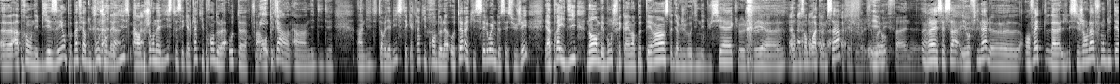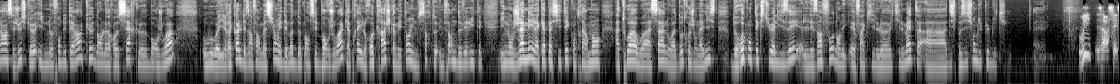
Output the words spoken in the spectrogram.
euh, après on est biaisé, on peut pas faire du bon journalisme. un journaliste, c'est quelqu'un qui prend de la hauteur. Enfin, Oui, en tout cas, un, un, édi- un éditorialiste, c'est quelqu'un qui prend de la hauteur et qui s'éloigne de ses sujets. Et après, il dit non, mais bon, je fais quand même un peu de terrain, c'est-à-dire que je vais au dîner du siècle, je vais euh, dans des endroits comme ça. Je Et vois au- mes fans. euh. Ouais, c'est ça. Et au final, euh, en fait, la- ces gens-là font du terrain. C'est juste qu'ils ne font du terrain que dans leur cercle bourgeois, où ils récoltent des informations et des modes de pensée bourgeois qu'après ils recrachent comme étant une sorte, une forme de vérité. Ils n'ont jamais la capacité, contrairement à toi ou à Hassan ou à d'autres journalistes, de recontextualiser les infos enfin, qu'ils euh, qu'ils mettent à disposition du public. Oui, alors c'est-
